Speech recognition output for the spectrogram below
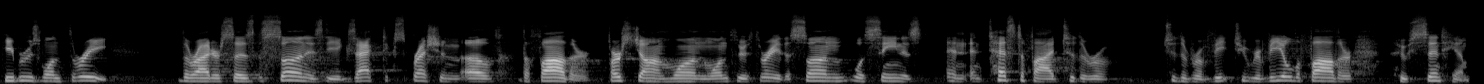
Hebrews 1 3, the writer says the Son is the exact expression of the Father. 1 John 1 1 through 3, the Son was seen as and, and testified to, the, to, the, to reveal the Father who sent him.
